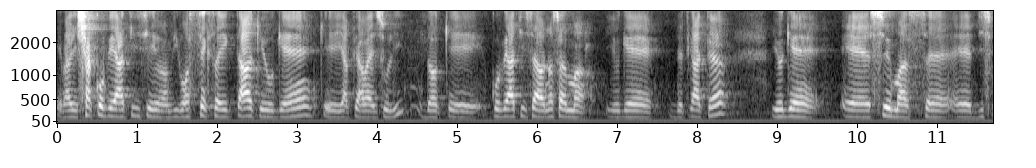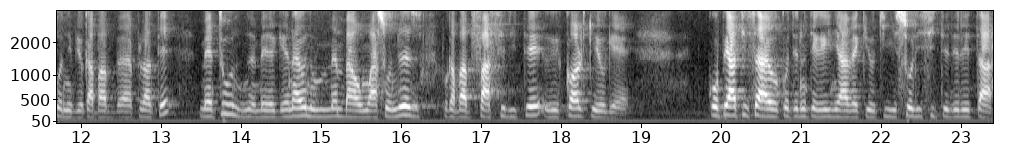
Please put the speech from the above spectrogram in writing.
et chaque coopérative, c'est environ 500 hectares qui ont gagné, qui a travaillé sur lui. Donc, la coopérative, ça, non seulement il y a des tracteurs, il y a des semences disponibles capables de planter, mais tout, il y a même des moissonneuses pour capable faciliter la récolte qui a gagné. Coopérative, ça, côté nous réunis avec eux, qui sollicitent de l'État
